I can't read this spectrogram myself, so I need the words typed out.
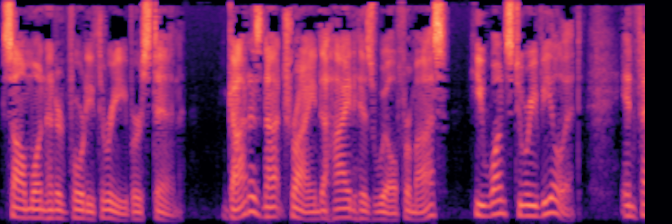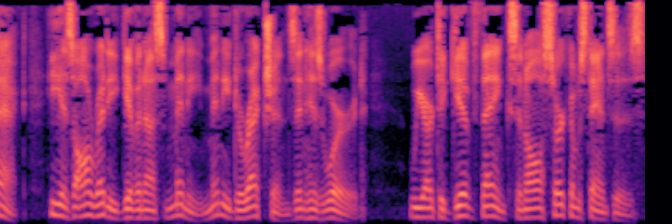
Psalm 143 verse 10. God is not trying to hide His will from us, He wants to reveal it. In fact, He has already given us many, many directions in His Word. We are to give thanks in all circumstances,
